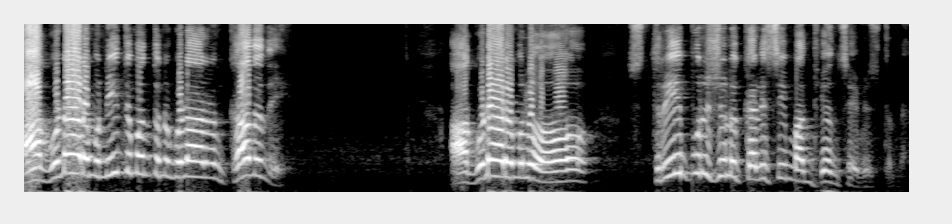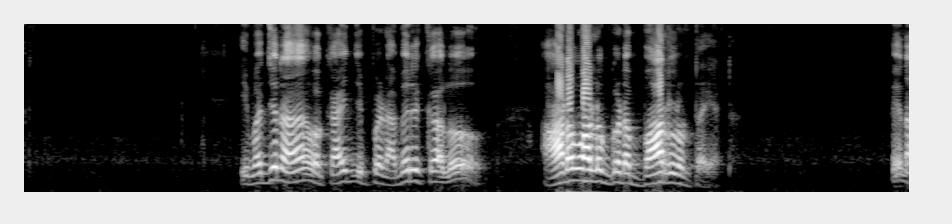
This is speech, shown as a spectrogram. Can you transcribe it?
ఆ గుడారము నీతిమంతుని గుడారం కాదది. ఆ గుడారములో స్త్రీ పురుషులు కలిసి మద్యం సేవిస్తున్నారు. ఈ మధ్యన ఒక ఆయన చెప్పాడు అమెరికాలో ఆడవాళ్ళకు కూడా బార్లు ఉంటాయట. నేను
